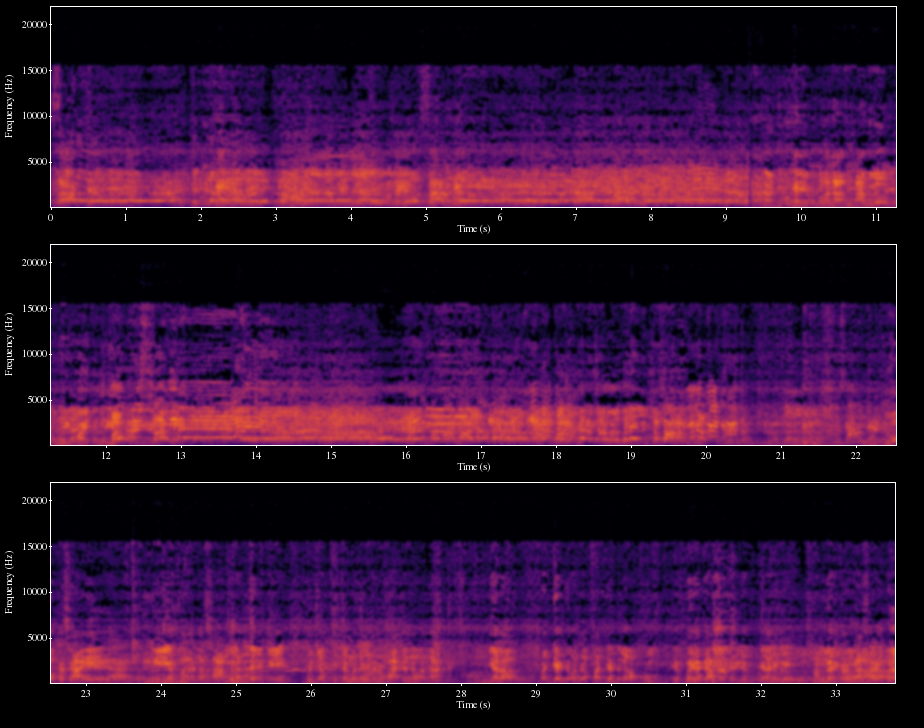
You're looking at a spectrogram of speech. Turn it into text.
నువ్వు ఒక్కసారి మీడియా పరంగా సాములందరికీ కొంచెం పిచ్చపచ్చ మాట్లాడిన వల్ల ఇలా పద్దెనిమిది వందల పద్దెనిమిదిలో కొరియోగ్రాఫ్లో జరిగిన ఉద్యానికి అంబేద్కర్ రాష్ట్ర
